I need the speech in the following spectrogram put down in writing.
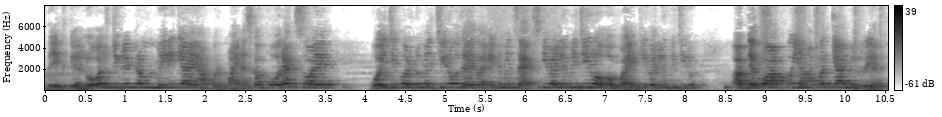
देखते हैं। लोवेस्ट डिग्री टर्म मेरी क्या है यहाँ पर? माइनस का फोर एक्स वाई वो इज़ इक्वल टू में ज़ीरो जाएगा। इट मीन एक्स की वैल्यू भी ज़ीरो और वाई की वैल्यू भी ज़ीरो अब देखो आपको यहाँ पर क्या मिल रहे हैं?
